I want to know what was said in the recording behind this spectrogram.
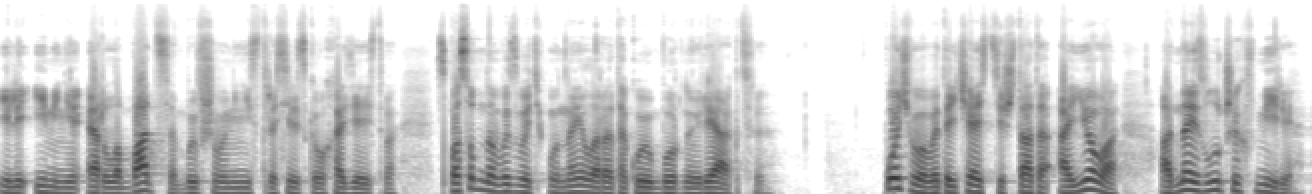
или имени Эрла Батса, бывшего министра сельского хозяйства, способно вызвать у Нейлора такую бурную реакцию. Почва в этой части штата Айова одна из лучших в мире.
